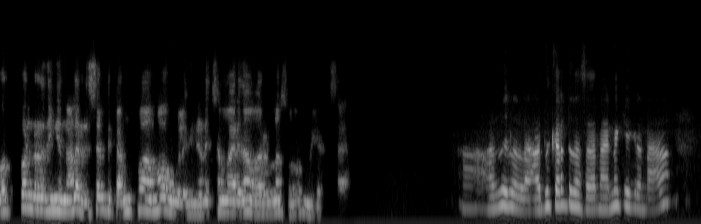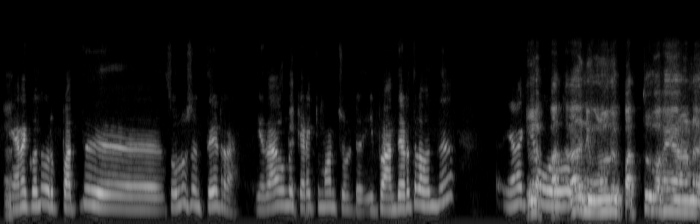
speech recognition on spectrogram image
ஒர்க் பண்றதுங்கனால ரிசல்ட் கன்ஃபார்மா உங்களுக்கு நினைச்ச மாதிரி தான் வரும்னு சொல்ல முடியாது சார். அது இல்ல அது கரெக்ட் தான் சார். நான் என்ன கேக்குறேன்னா எனக்கு வந்து ஒரு பத்து சொல்யூஷன் தேடுறேன். ஏதாவது ஒண்ணு கிடைக்குமான்னு சொல்லிட்டு. இப்ப அந்த இடத்துல வந்து எனக்கே அதாவது நீங்க வந்து பத்து வகையான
